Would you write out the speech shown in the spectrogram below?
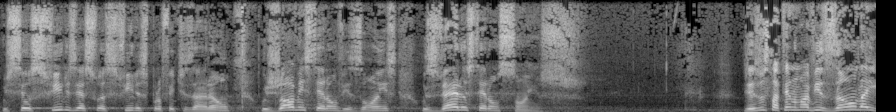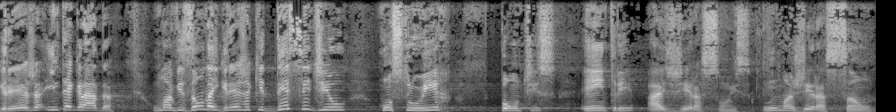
os seus filhos e as suas filhas profetizarão, os jovens terão visões, os velhos terão sonhos. Jesus está tendo uma visão da igreja integrada, uma visão da igreja que decidiu construir pontes entre as gerações. Uma geração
